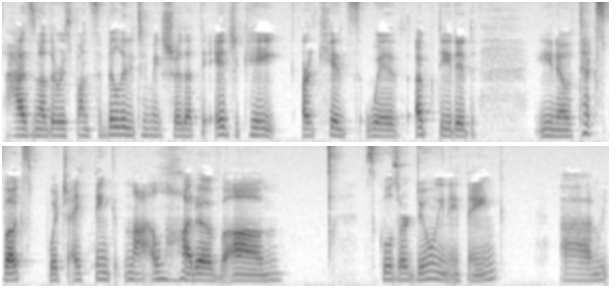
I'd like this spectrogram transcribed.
has another responsibility to make sure that they educate our kids with updated, you know, textbooks, which I think not a lot of um, schools are doing. I think. Um, I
